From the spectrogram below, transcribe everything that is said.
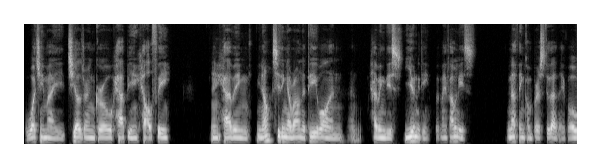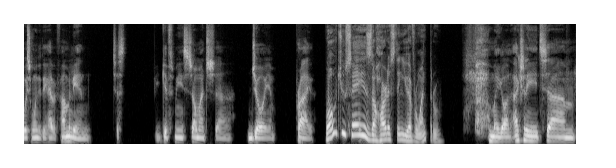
watching my children grow happy and healthy and having, you know, sitting around the table and, and having this unity with my family is nothing compares to that. I've always wanted to have a family and just it gives me so much uh, joy and pride. What would you say is the hardest thing you ever went through? Oh my god! Actually, it's um,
